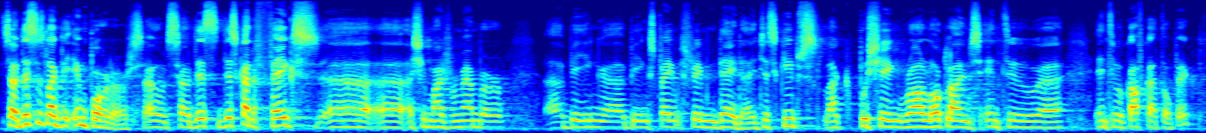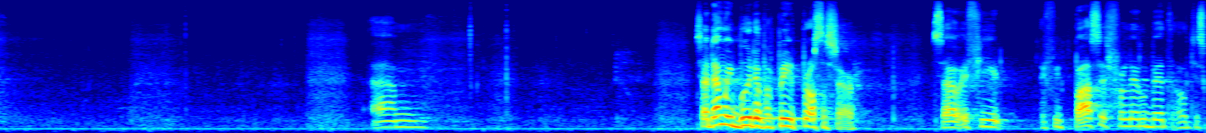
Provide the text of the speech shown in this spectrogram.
So this is like the importer. So, so this, this kind of fakes, uh, uh, as you might remember, uh, being, uh, being stream, streaming data. It just keeps like pushing raw log lines into, uh, into a Kafka topic. Um, so then we boot up a preprocessor. So if you if we pause this for a little bit, I'll just,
